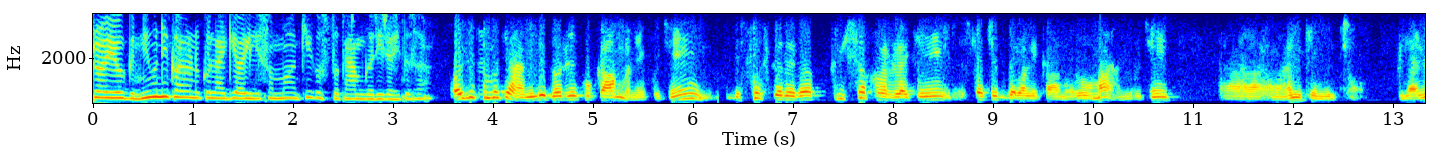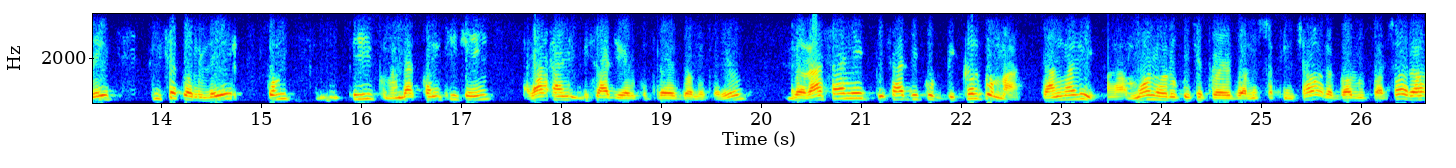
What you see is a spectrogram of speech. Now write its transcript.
प्रयोग न्यूनीकरणको लागि अहिलेसम्म के कस्तो काम गरिरहेको छ? अहिलेसम्म चाहिँ हामीले गरिरहेको काम भनेको चाहिँ विशेष गरेर कृषकहरूलाई चाहिँ सचेत गराउने कामहरूमा हाम्रो चाहिँ हामी केन्द्रित छौँ। किनभने कृषकहरूले कम्ती भन्दा कम्ती चाहिँ रासायनिक विषादीहरूको प्रयोग गर्नु पर्यो र रासायनिक विषादीको विकल्पमा प्राङ्गालिक मलहरूको चाहिँ प्रयोग गर्न सकिन्छ र गर्नुपर्छ र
